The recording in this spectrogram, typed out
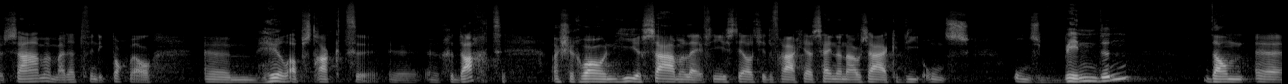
samen, maar dat vind ik toch wel ehm, heel abstract gedacht. Als je gewoon hier samenleeft en je stelt je de vraag, ja, zijn er nou zaken die ons, ons binden? dan, eh,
